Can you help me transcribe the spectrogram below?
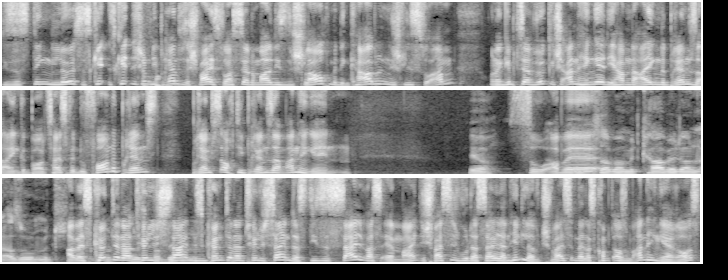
dieses Ding löst, es geht, es geht nicht um die Bremse, ich weiß, du hast ja normal diesen Schlauch mit den Kabeln, die schließt du an und dann gibt's ja wirklich Anhänger, die haben eine eigene Bremse eingebaut. Das heißt, wenn du vorne bremst, bremst auch die Bremse am Anhänger hinten. Ja. So, Dann aber, ist aber mit Kabel dann, also mit. aber es könnte natürlich sein, es könnte natürlich sein, dass dieses Seil, was er meint, ich weiß nicht, wo das Seil dann hinläuft, ich weiß immer, das kommt aus dem Anhänger raus.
